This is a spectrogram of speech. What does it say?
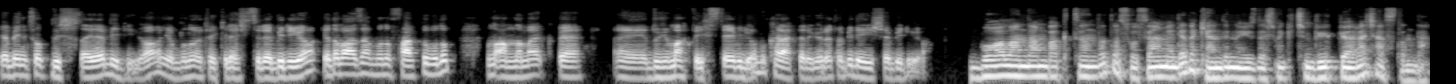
ya beni çok dışlayabiliyor ya bunu ötekileştirebiliyor ya da bazen bunu farklı bulup bunu anlamak ve e, duymak da isteyebiliyor. Bu karaktere göre tabii değişebiliyor. Bu alandan baktığında da sosyal medya da kendinle yüzleşmek için büyük bir araç aslında.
